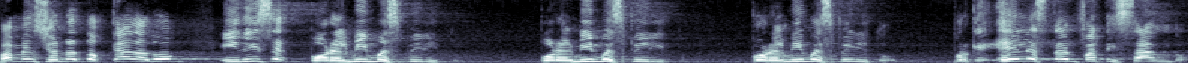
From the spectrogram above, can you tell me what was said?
va mencionando cada don y dice por el mismo espíritu, por el mismo espíritu, por el mismo espíritu. Porque él está enfatizando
